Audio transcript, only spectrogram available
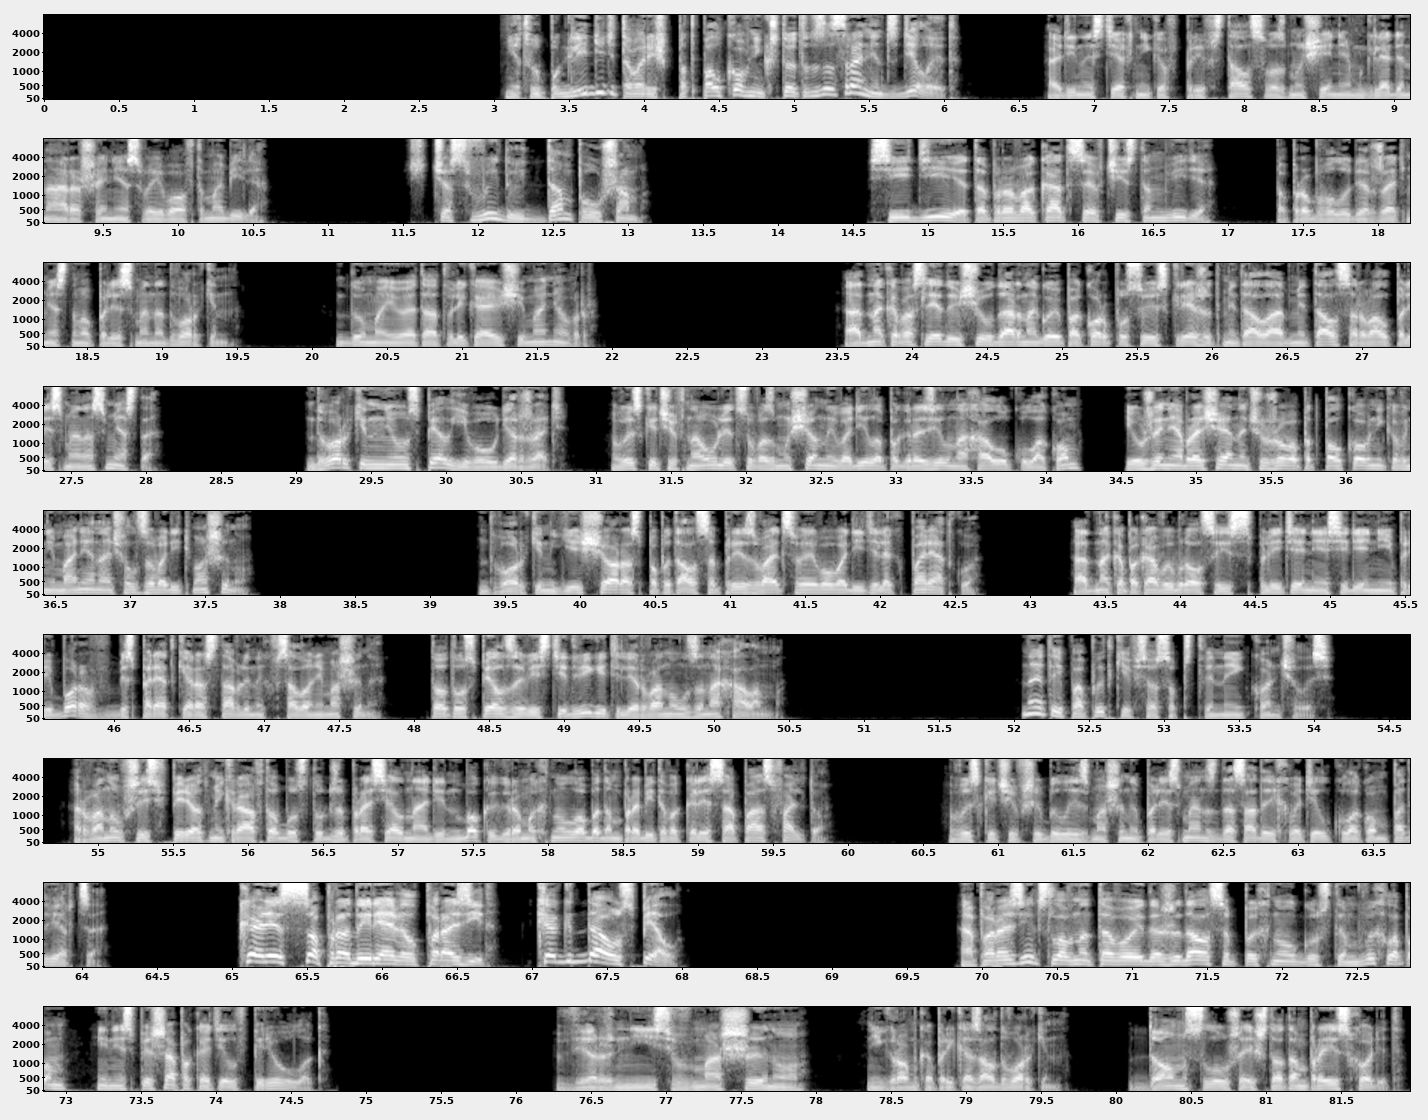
«Нет, вы поглядите, товарищ подполковник, что этот засранец делает!» Один из техников привстал с возмущением, глядя на орошение своего автомобиля. «Сейчас выйду и дам по ушам!» «Сиди, это провокация в чистом виде», — попробовал удержать местного полисмена Дворкин. «Думаю, это отвлекающий маневр». Однако последующий удар ногой по корпусу и скрежет металла об металл сорвал полисмена с места. Дворкин не успел его удержать. Выскочив на улицу, возмущенный водила погрозил нахалу кулаком и, уже не обращая на чужого подполковника внимания, начал заводить машину. Дворкин еще раз попытался призвать своего водителя к порядку. Однако пока выбрался из сплетения сидений и приборов, в беспорядке расставленных в салоне машины, тот успел завести двигатель и рванул за нахалом. На этой попытке все, собственно, и кончилось. Рванувшись вперед, микроавтобус тут же просел на один бок и громыхнул ободом пробитого колеса по асфальту. Выскочивший было из машины полисмен с досадой хватил кулаком по дверце. «Колесо продырявил, паразит! Когда успел?» А паразит, словно того и дожидался, пыхнул густым выхлопом и не спеша покатил в переулок. «Вернись в машину», — негромко приказал Дворкин. «Дом слушай, что там происходит».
